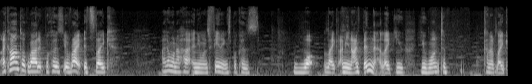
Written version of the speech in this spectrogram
I can't talk about it because you're right. It's like I don't want to hurt anyone's feelings because what like I mean, I've been there. Like you you want to kind of like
